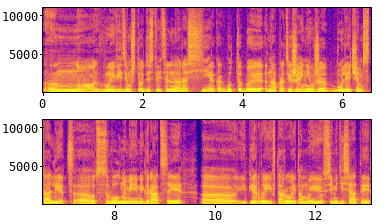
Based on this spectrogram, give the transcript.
Но мы видим, что действительно Россия как будто бы на протяжении уже более чем 100 лет э, вот с волнами эмиграции – и первый, и второй, там, и в 70-е.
